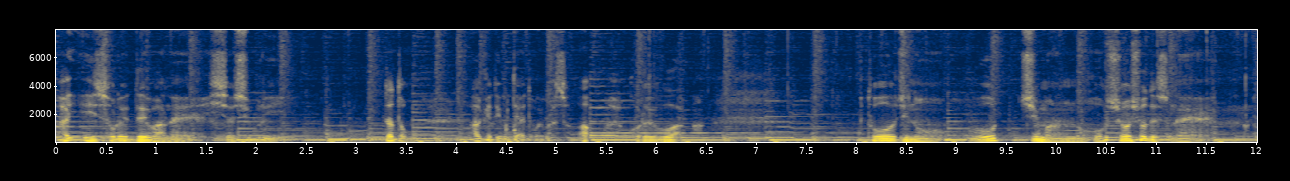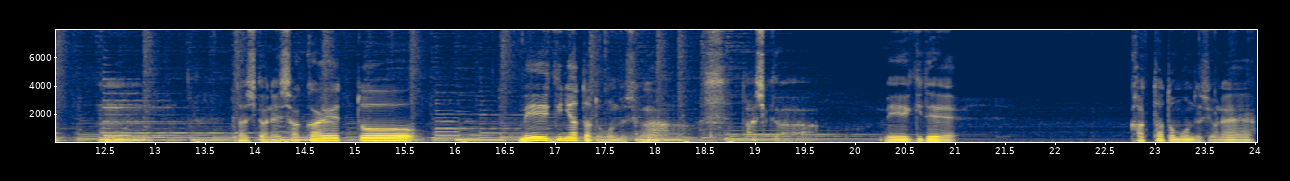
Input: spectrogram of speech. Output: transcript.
はいそれではね久しぶりだと思う。ので開けてみたいと思いますあこれは当時のウォッチマンの保証書ですねうん確かね栄と名駅にあったと思うんですが確か名駅で買ったと思うんですよね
